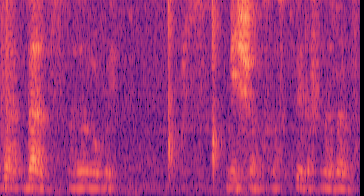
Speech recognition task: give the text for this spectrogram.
Vans, I don't know, mission, lead us Vans.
